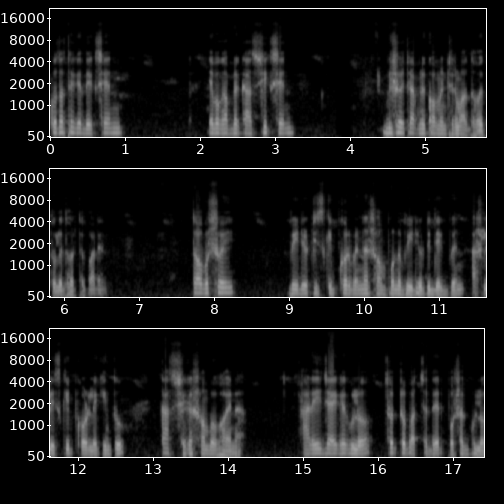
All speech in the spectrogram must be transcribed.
কোথা থেকে দেখছেন এবং আপনি কাজ শিখছেন। বিষয়টি আপনি কমেন্টের মাধ্যমে তুলে ধরতে পারেন। তো অবশ্যই ভিডিওটি স্কিপ করবেন না, সম্পূর্ণ ভিডিওটি দেখবেন। আসলে স্কিপ করলে কিন্তু কাজ শেখা সম্ভব হয় না। আর এই জায়গাগুলো ছোট্ট বাচ্চাদের পোশাকগুলো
